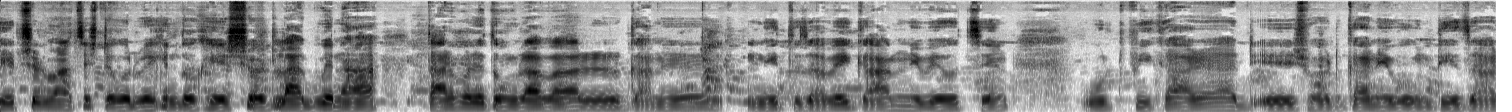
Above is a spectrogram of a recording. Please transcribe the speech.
হেডশট মারার চেষ্টা করবে, কিন্তু হেড হেডশট লাগবে না। তারপরে তোমরা আবার গানের নিতে যাবে। গান নেবে হচ্ছেন উড পিকার শর্ট গান এবং ডেজার।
